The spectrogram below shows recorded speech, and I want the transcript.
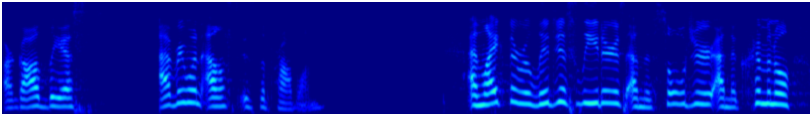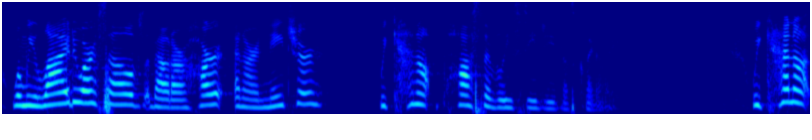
are godliest. Everyone else is the problem. And like the religious leaders and the soldier and the criminal, when we lie to ourselves about our heart and our nature, we cannot possibly see Jesus clearly. We cannot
